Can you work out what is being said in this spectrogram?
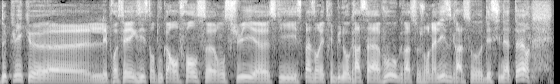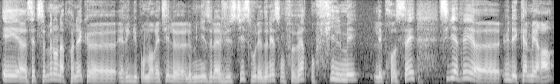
Depuis que euh, les procès existent, en tout cas en France, euh, on suit euh, ce qui se passe dans les tribunaux grâce à vous, grâce aux journalistes, grâce aux dessinateurs. Et euh, cette semaine, on apprenait que Éric Dupond-Moretti, le, le ministre de la Justice, voulait donner son feu vert pour filmer les procès. S'il y avait euh, eu des caméras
